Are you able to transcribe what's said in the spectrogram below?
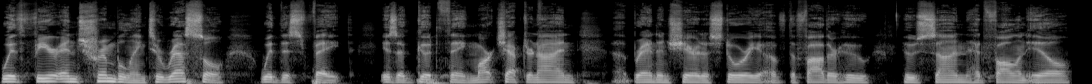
with fear and trembling, to wrestle with this faith is a good thing. Mark chapter 9, uh, Brandon shared a story of the father who whose son had fallen ill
